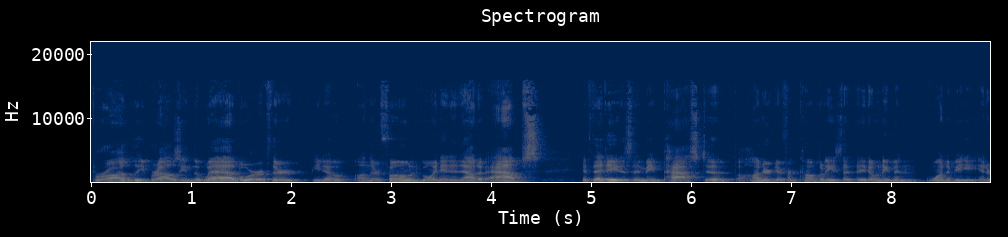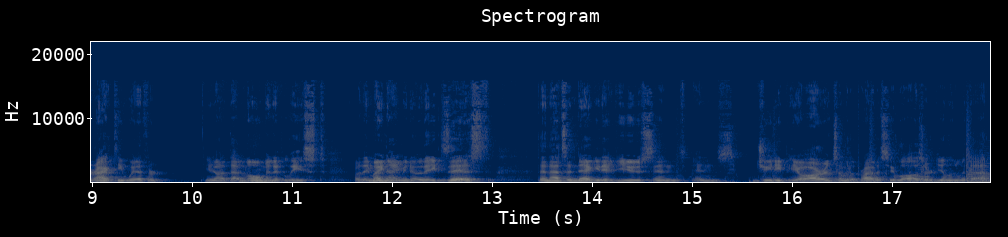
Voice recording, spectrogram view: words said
broadly browsing the web or if they're, you know, on their phone going in and out of apps, if that data is then being passed to a hundred different companies that they don't even want to be interacting with or, you know, at that moment at least, or they might not even know they exist, then that's a negative use and, and GDPR and some of the privacy laws are dealing with that.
